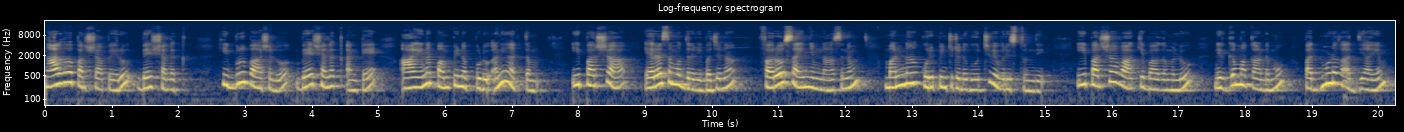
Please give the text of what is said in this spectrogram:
నాలుగవ పర్షా పేరు బేషలక్. హిబ్రూ భాషలో బేషలక్ అంటే ఆయన పంపినప్పుడు అని అర్థం. ఈ పర్ష ఎర్ర సముద్ర విభజన ఫరో సైన్యం నాశనం మన్నా కురిపించుటను గూర్చి వివరిస్తుంది. ఈ పర్ష వాక్య భాగములు నిర్గమకాండము పదమూడవ అధ్యాయం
